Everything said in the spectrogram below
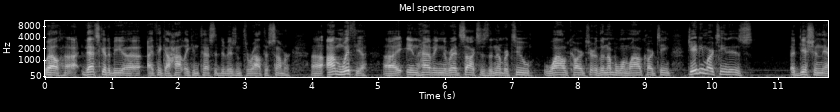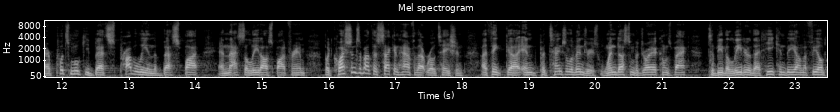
Well, uh, that's going to be, a, I think, a hotly contested division throughout the summer. Uh, I'm with you. Uh, in having the Red Sox as the number two wild card or the number one wild card team, JD Martinez addition there puts Mookie Betts probably in the best spot, and that's the leadoff spot for him. But questions about the second half of that rotation, I think, uh, and potential of injuries. When Dustin Pedroia comes back to be the leader that he can be on the field,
